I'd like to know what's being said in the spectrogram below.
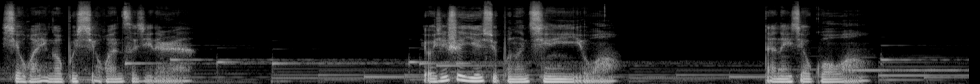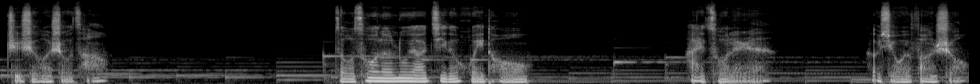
喜欢一个不喜欢自己的人。有些事也许不能轻易遗忘，但那些过往只适合收藏。走错了路要记得回头，爱错了人要学会放手。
